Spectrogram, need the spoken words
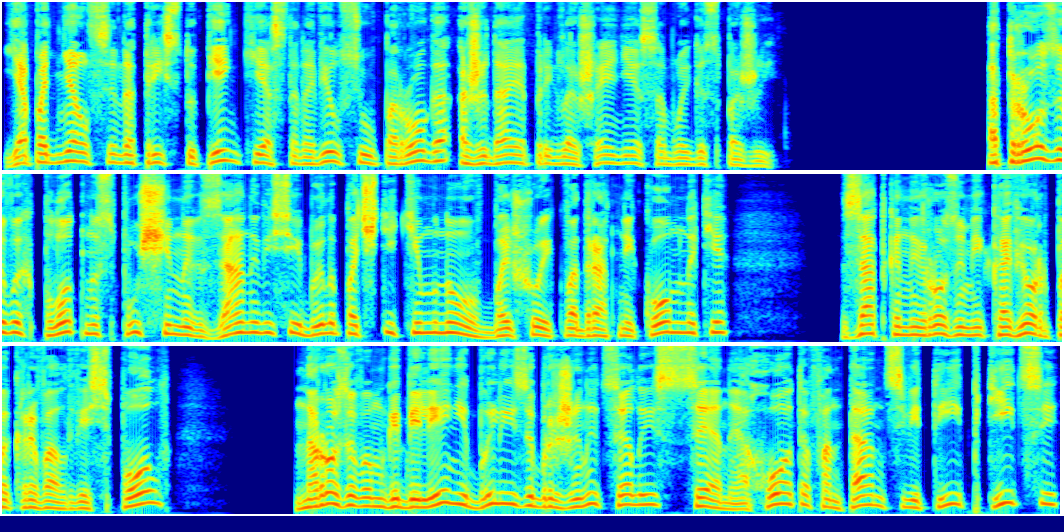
я поднялся на три ступеньки и остановился у порога, ожидая приглашения самой госпожи. От розовых, плотно спущенных занавесей было почти темно в большой квадратной комнате, затканный розами ковер покрывал весь пол, на розовом гобелене были изображены целые сцены — охота, фонтан, цветы, птицы.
